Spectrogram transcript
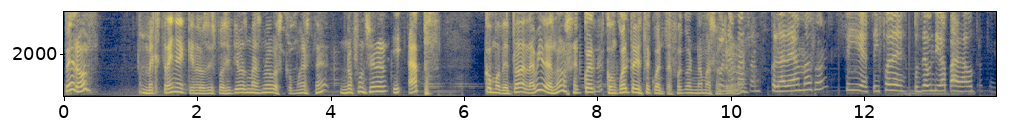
Pero me extraña que en los dispositivos más nuevos como este no funcionan y apps como de toda la vida, ¿no? O sea, ¿cuál- ¿Con cuál te diste cuenta? Fue con Amazon. Con creo, ¿no? Amazon, con la de Amazon, sí, este, y fue de, pues de un día para otro. que-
